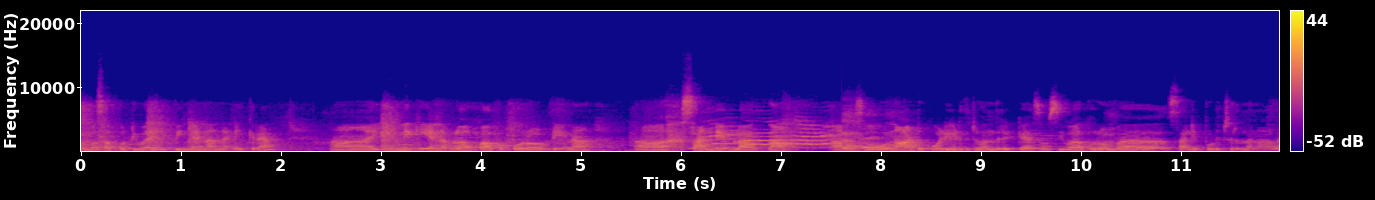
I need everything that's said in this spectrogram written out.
ரொம்ப சப்போர்ட்டிவாக இருப்பீங்கன்னு நான் நினைக்கிறேன். இன்றைக்கி என்ன vlog பார்க்க போகிறோம் அப்படின்னா சண்டே vlog தான். ஸோ நாட்டுக்கோழி எடுத்துகிட்டு வந்திருக்கேன். ஸோ சிவாவுக்கு ரொம்ப சளி பிடிச்சிருந்தனால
